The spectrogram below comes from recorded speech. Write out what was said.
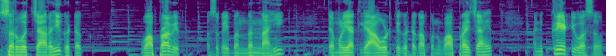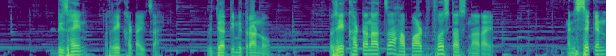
सर्व चारही घटक वापरावेत असं काही बंधन नाही. त्यामुळे यातले आवडते घटक आपण वापरायचे आहेत आणि क्रिएटिव्ह असं डिझाईन रेखाटायचं आहे. विद्यार्थी मित्रांनो रेखाटनाचा हा पार्ट फर्स्ट असणार आहे. आणि सेकंड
